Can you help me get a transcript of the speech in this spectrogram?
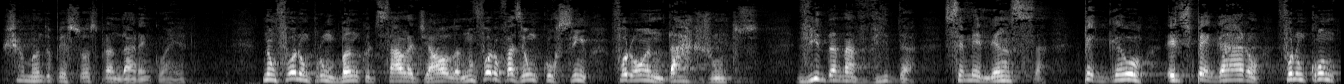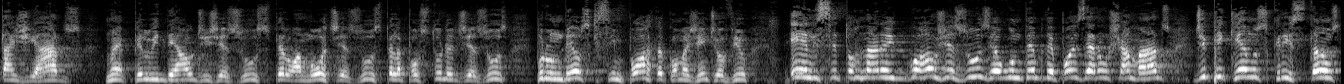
Chamando pessoas para andarem com ele. Não foram para um banco de sala de aula, não foram fazer um cursinho, foram andar juntos. Vida na vida, semelhança. Pegou, eles pegaram, foram contagiados não é? Pelo ideal de Jesus, pelo amor de Jesus, pela postura de Jesus, por um Deus que se importa, como a gente ouviu. Eles se tornaram igual Jesus e algum tempo depois eram chamados de pequenos cristãos,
